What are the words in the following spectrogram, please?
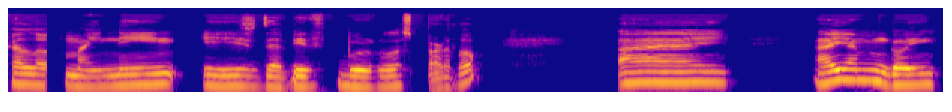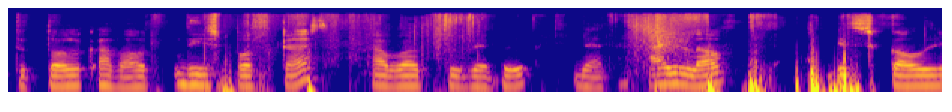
Hello, my name is David Burgos Pardo. I I am going to talk about this podcast about to the book that I love. It's called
